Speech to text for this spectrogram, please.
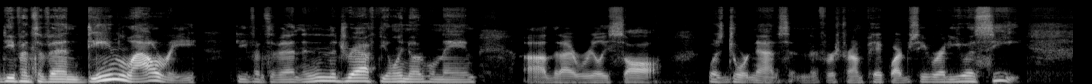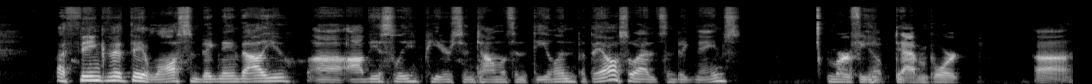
defensive end Dean Lowry, defensive end, and in the draft, the only notable name uh, that I really saw was Jordan Addison, their first round pick, wide receiver at USC. I think that they lost some big name value, uh, obviously Peterson, Tomlinson, Thielen, but they also added some big names. Murphy, yep. Davenport. Uh,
